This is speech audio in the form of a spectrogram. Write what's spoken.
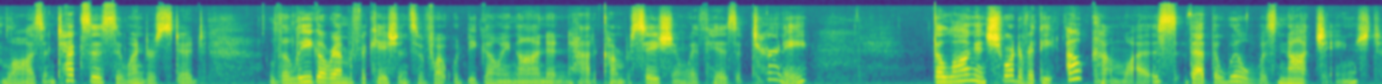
laws in Texas, who understood the legal ramifications of what would be going on, and had a conversation with his attorney the long and short of it, the outcome was that the will was not changed.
